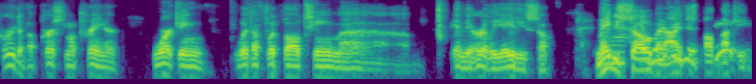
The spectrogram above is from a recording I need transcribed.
heard of a personal trainer working with a football team uh, in the early 80s. So maybe Yeah, so, but I just felt lucky.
